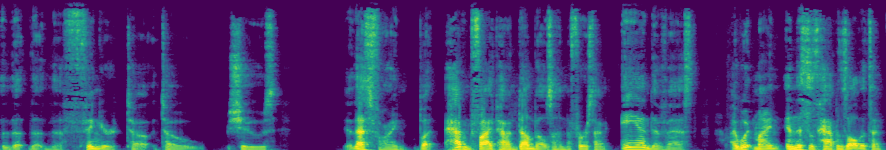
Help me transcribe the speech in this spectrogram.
the, the, the finger toe, toe shoes, that's fine. But having five pound dumbbells on the first time and a vest, I wouldn't mind. And this is, happens all the time.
